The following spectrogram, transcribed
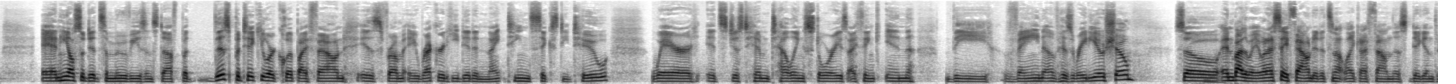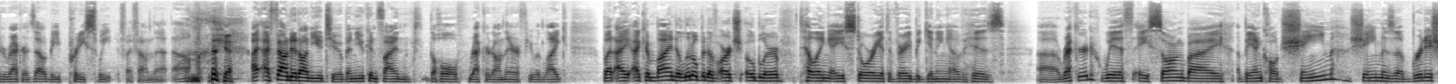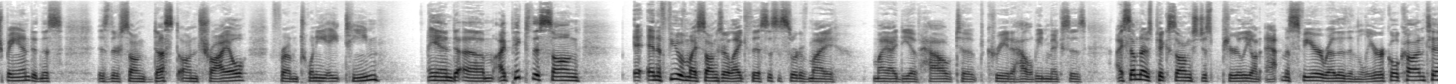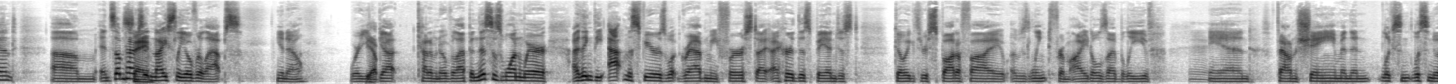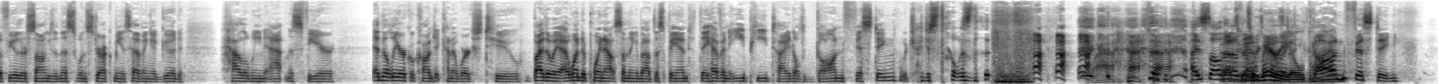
And he also did some movies and stuff, but this particular clip I found is from a record he did in 1962 where it's just him telling stories I think in the vein of his radio show. So, and by the way, when I say found it, it's not like I found this digging through records. That would be pretty sweet if I found that. Um, Yeah. I, I found it on YouTube, and you can find the whole record on there if you would like. But I, I combined a little bit of Arch Oboler telling a story at the very beginning of his uh, record with a song by a band called Shame. Shame is a British band, and this is their song Dust on Trial from 2018. And um, I picked this song, and a few of my songs are like this. This is sort of my my idea of how to create a Halloween mix. Is I sometimes pick songs just purely on atmosphere rather than lyrical content, um, and sometimes Same. it nicely overlaps. You know, where you've Yep. got kind of an overlap. And this is one where I think the atmosphere is what grabbed me first. I, I heard this band just going through Spotify. I was linked from IDLES, I believe, mm. and found Shame, and then listened listened to a few of their songs. And this one struck me as having a good Halloween atmosphere. And the lyrical content kind of works too. By the way, I wanted to point out something about this band. They have an EP titled "Gone Fisting," which I just thought was the. I saw that on It's the a merry old Gone. Fisting.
